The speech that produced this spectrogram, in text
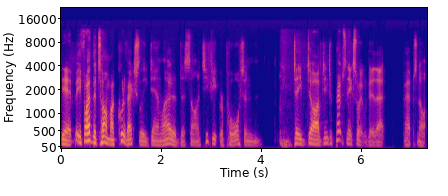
Yeah, if I had the time, I could have actually downloaded the scientific report and deep dived into. Perhaps next week we'll do that. Perhaps not.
